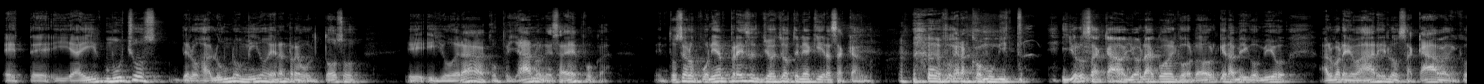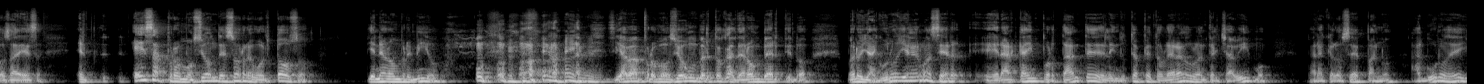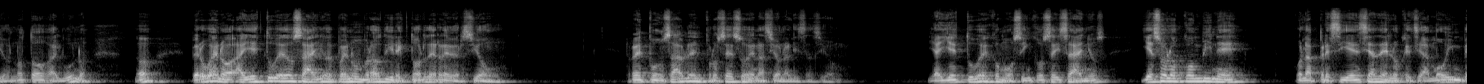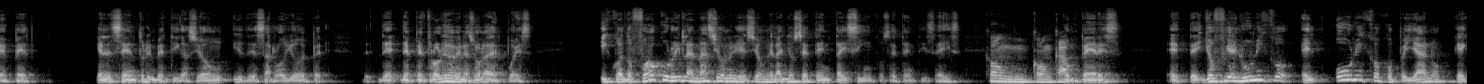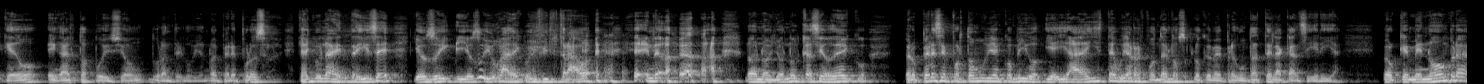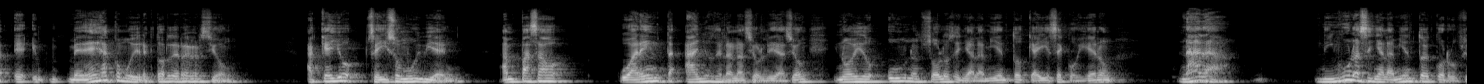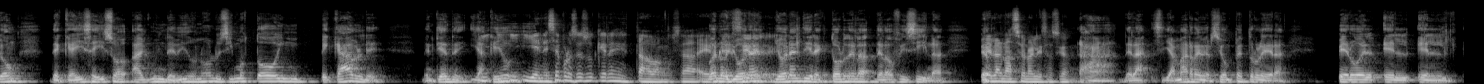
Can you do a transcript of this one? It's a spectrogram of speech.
Este, y ahí muchos de los alumnos míos eran revoltosos y, yo era copellano en esa época. Entonces lo ponían preso y yo, yo tenía que ir a sacarlo, porque era comunista. Y yo lo sacaba, yo hablaba con el gobernador que era amigo mío, Álvarez Bajar, y lo sacaban y cosas de esas. esa promoción de esos revoltosos tiene el nombre mío. Se llama Promoción Humberto Calderón Berti, ¿no? Bueno, y algunos llegaron a ser jerarcas importantes de la industria petrolera durante el chavismo, para que lo sepan, ¿no? Algunos de ellos, no todos, algunos, ¿no? Pero bueno, ahí estuve dos años, después nombrado director de reversión responsable del proceso de nacionalización. Y ahí estuve como cinco o seis años y eso lo combiné con la presidencia de lo que se llamó INVEPET, que es el Centro de Investigación y Desarrollo de, Petróleo de Venezuela después. Y cuando fue a ocurrir la nacionalización en el año 75, 76, con, con, con Pérez, este, yo fui el único, el único copellano que quedó en alta posición durante el gobierno de Pérez. Por eso que alguna gente dice que yo soy, yo soy un adeco infiltrado. no, no, yo nunca he sido deco. Pero Pérez se portó muy bien conmigo y ahí te voy a responder lo que me preguntaste de la Cancillería. Pero que me nombra, eh, me deja como director de reversión. Aquello se hizo muy bien. Han pasado 40 años de la nacionalización y no ha habido un solo señalamiento que ahí se cogieron Nada. Ningún señalamiento de corrupción, de que ahí se hizo algo indebido. No, lo hicimos todo impecable. ¿Me entiendes? Y, aquello, y, en ese proceso, ¿quiénes estaban? O sea, bueno, yo, era, yo era el director de la, de la oficina. de la nacionalización. Ah, de la, se llama reversión petrolera. Pero el, el, el,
